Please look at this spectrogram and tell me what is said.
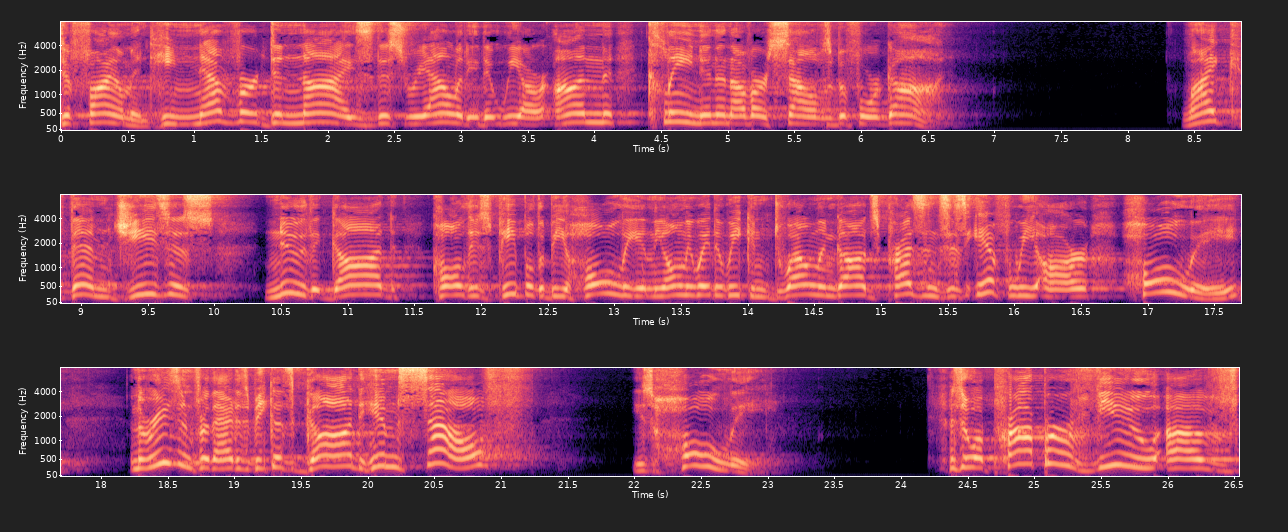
defilement. He never denies this reality that we are unclean in and of ourselves before God. Like them, Jesus knew that God called his people to be holy, and the only way that we can dwell in God's presence is if we are holy. And the reason for that is because God himself is holy. And so, a proper view of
